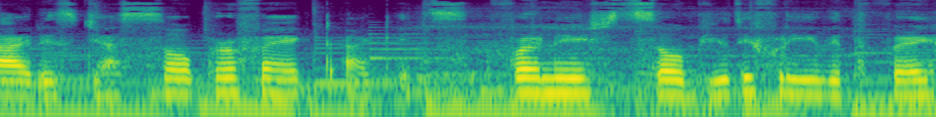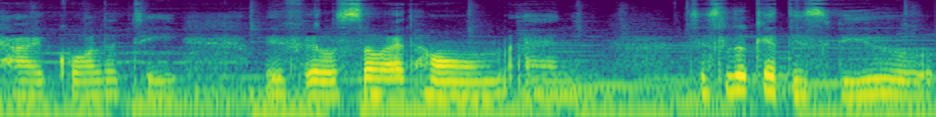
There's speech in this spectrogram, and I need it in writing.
inside is just so perfect like it's furnished so beautifully with very high quality. We feel so at home and just look at this view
